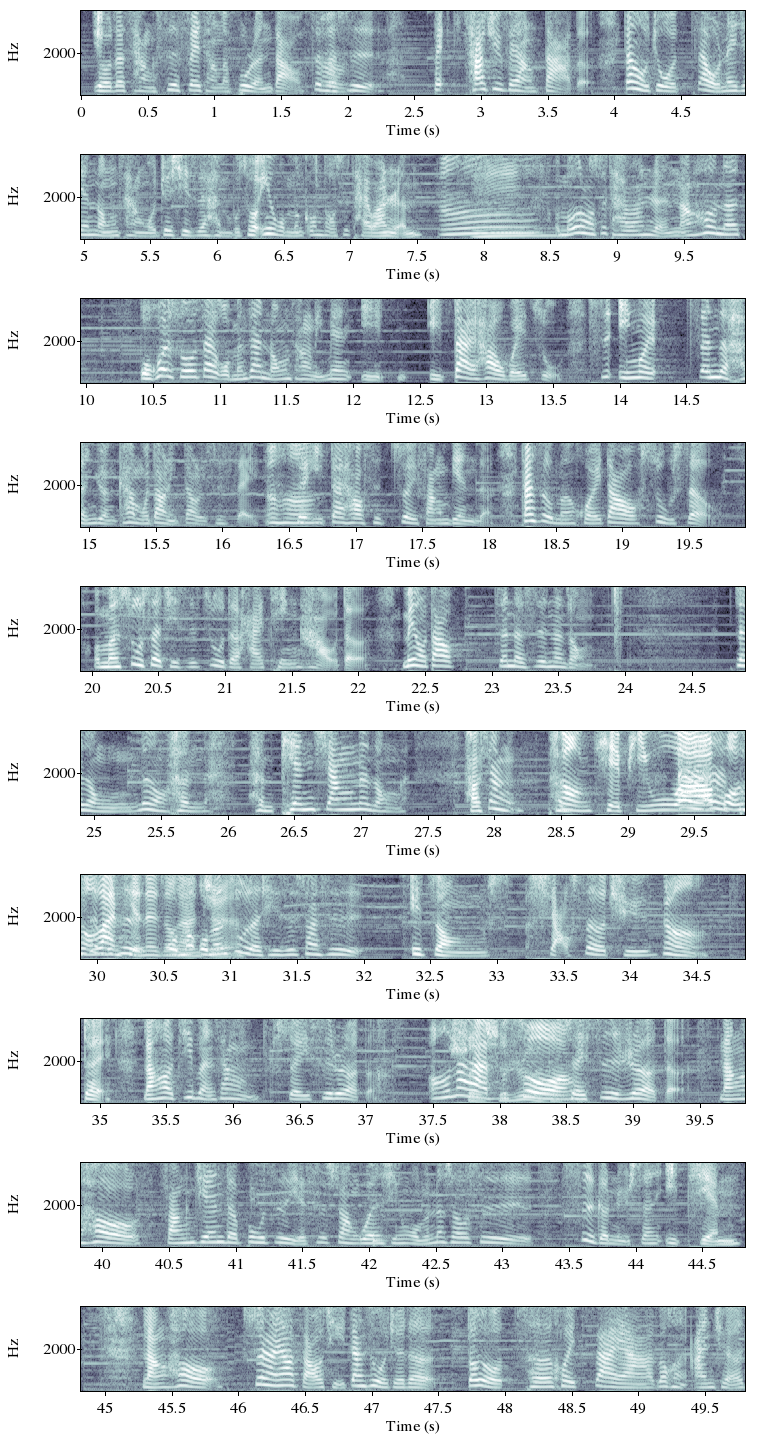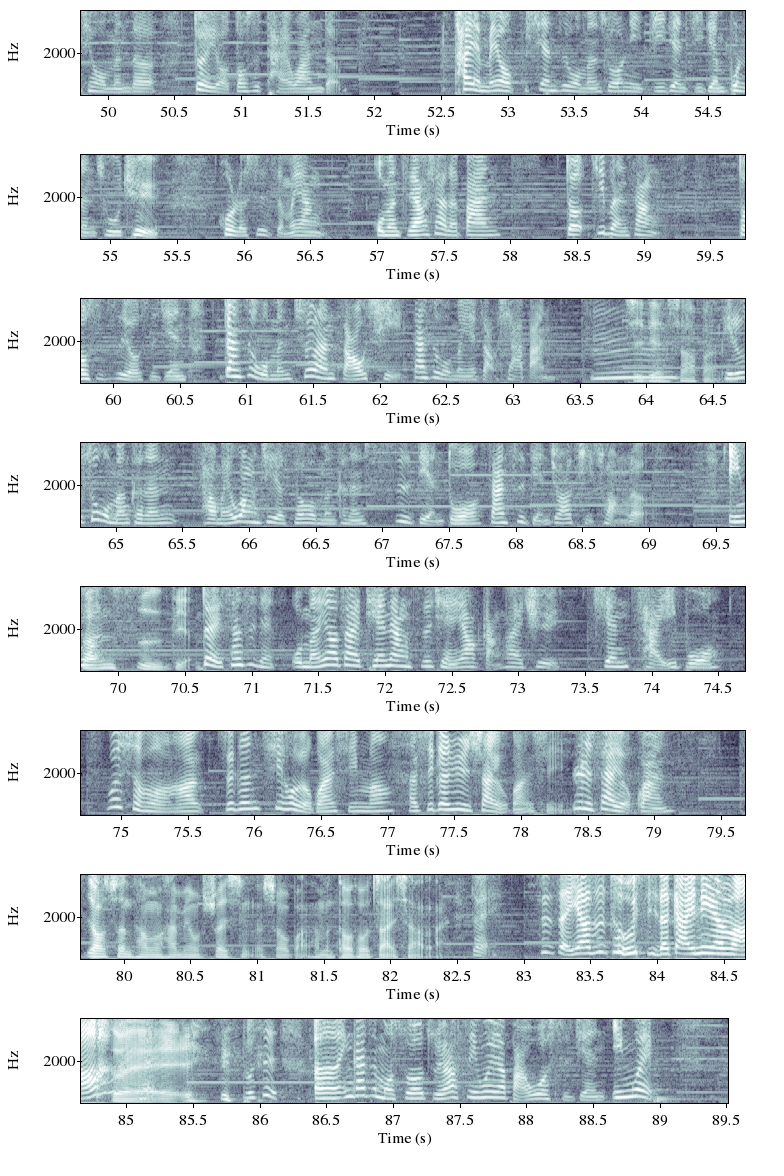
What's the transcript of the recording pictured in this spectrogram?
有的厂是非常的不人道，这个嗯是非差距非常大的。但我觉得我在我那间农场，我觉得其实很不错，因为我们工头是台湾人，嗯，我们工头是台湾人，然后呢。我会说，在我们在农场里面以以代号为主，是因为真的很远看不到你到底是谁，所以以代号是最方便的。但是我们回到宿舍，我们宿舍其实住的还挺好的，没有到真的是那种那种那种很很偏乡那种，好像很那种铁皮屋啊，破不是不是铜烂铁那种我们我们住的其实算是一种小社区，嗯，对，然后基本上水是热的，哦，那还不错哦。水是热的，然后房间的布置也是算温馨。我们那时候是四个女生一间，然后虽然要早起，但是我觉得都有车会在啊，都很安全，而且我们的队友都是台湾的，他也没有限制我们说你几点几点不能出去，或者是怎么样，我们只要下了班，都基本上。都是自由时间，但是我们虽然早起，但是我们也早下班。嗯几点下班？比如说，我们可能草莓旺季的时候，我们可能四点多、三四点就要起床了，因为三四点。对三四点，我们要在天亮之前要赶快去先踩一波。为什么啊？这跟气候有关系吗？还是跟日晒有关系？日晒有关，要趁他们还没有睡醒的时候，把他们偷偷摘下来。对，是怎样？是突袭的概念吗？对，不是，呃，应该这么说，主要是因为要把握时间，因为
